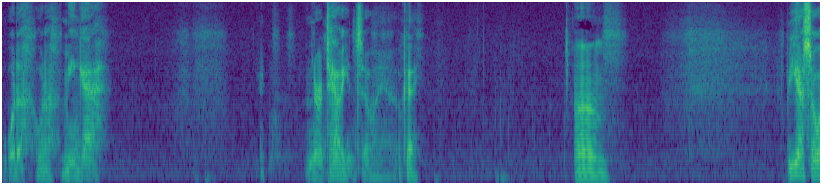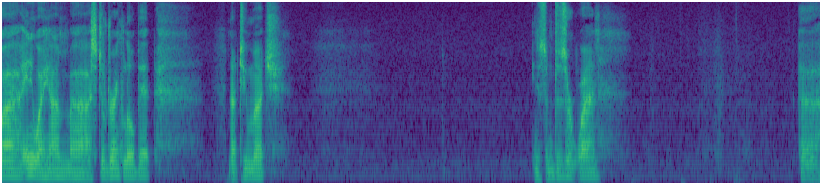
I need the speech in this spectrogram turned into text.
what a what a mean guy. And they're Italian, so Okay. Um. But yeah, so uh, anyway, I'm uh, I still drink a little bit, not too much. You know, some dessert wine. Uh,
